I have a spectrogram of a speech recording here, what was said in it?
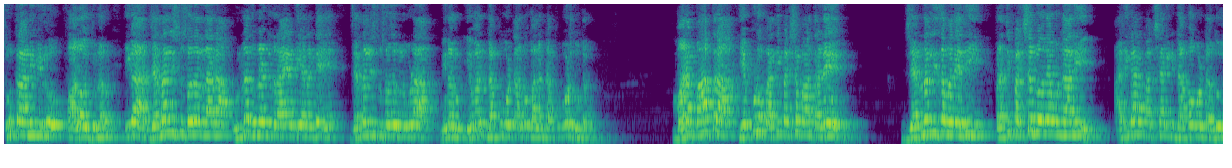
సూత్రాన్ని వీళ్ళు ఫాలో అవుతున్నారు. ఇక జర్నలిస్టు సోదరులారా ఉన్నది ఉన్నట్టు రాయండి అని అంటే జర్నలిస్టు సోదరులు కూడా వినరు. ఎవరు డప్పు కొట్టాలో వాళ్ళకి డప్పు కొడుతుంటారు. మన పాత్ర ఎప్పుడు ప్రతిపక్ష పాత్రనే. జర్నలిజం అనేది ప్రతిపక్షంలోనే ఉండాలి. అధికార పక్షానికి డబ్బ కొట్టదు.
